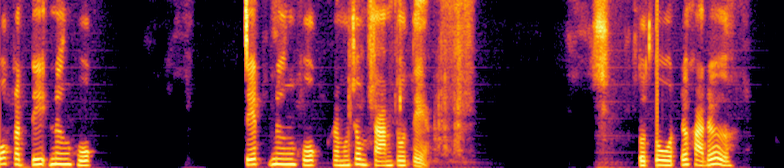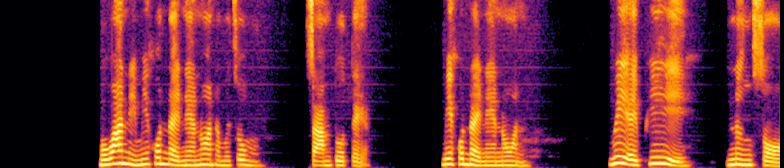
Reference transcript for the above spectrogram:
ปกติหนึ่งหก เจ็ดหนึ่งหกท่านผู้ชมสามตัวแตก ตัวโตดเด้อค่ะเด้อเมื่อวานนี้มีคนใดแน่นอนท่านผู้ชมสามตัวแตก มีคนใดแน่นอน VIP หนึ่งสอง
